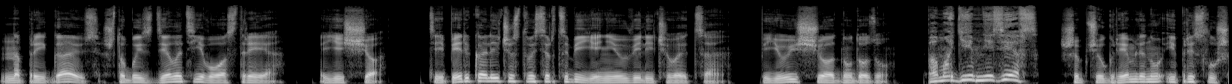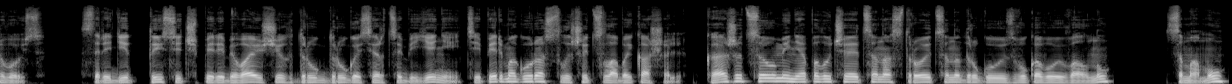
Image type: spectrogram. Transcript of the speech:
Напрягаюсь, чтобы сделать его острее. Еще. Теперь количество сердцебиений увеличивается. Пью еще одну дозу. «Помоги мне, Зевс!» Шепчу гремлину и прислушиваюсь. Среди тысяч перебивающих друг друга сердцебиений теперь могу расслышать слабый кашель. Кажется, у меня получается настроиться на другую звуковую волну. Самому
